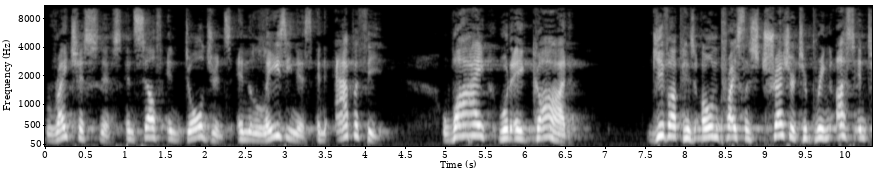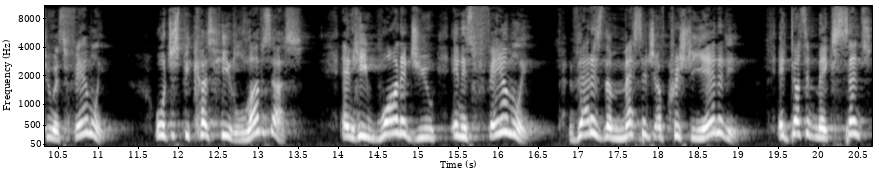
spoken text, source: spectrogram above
righteousness and self indulgence and laziness and apathy. Why would a God give up his own priceless treasure to bring us into his family? Well, just because he loves us and he wanted you in his family. That is the message of Christianity. It doesn't make sense.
